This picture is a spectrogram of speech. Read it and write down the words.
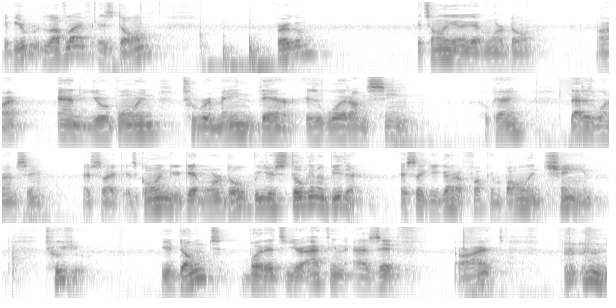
if your love life is dull, Virgo, it's only going to get more dull. All right. And you're going to remain there, is what I'm seeing. Okay. That is what I'm seeing. It's like it's going to get more dope, but you're still to be there. It's like you got a fucking ball and chain to you. You don't, but it's you're acting as if all right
